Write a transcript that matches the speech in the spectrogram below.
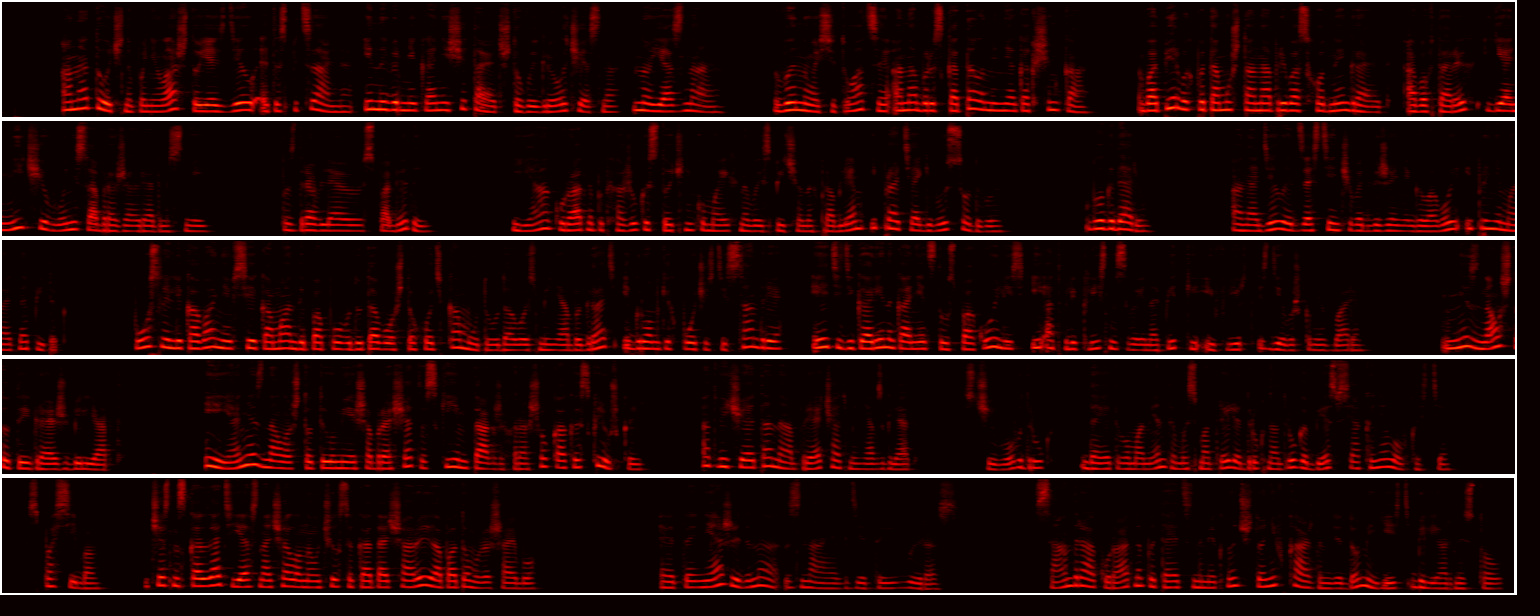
Она точно поняла, что я сделал это специально, и наверняка не считает, что выиграла честно, но я знаю. В иной ситуации она бы раскатала меня как щенка. Во-первых, потому что она превосходно играет, а во-вторых, я ничего не соображаю рядом с ней. Поздравляю с победой. Я аккуратно подхожу к источнику моих новоиспеченных проблем и протягиваю содовую. Благодарю. Она делает застенчивое движение головой и принимает напиток. После ликования всей команды по поводу того, что хоть кому-то удалось меня обыграть и громких почестей Сандре, эти дикари наконец-то успокоились и отвлеклись на свои напитки и флирт с девушками в баре. «Не знал, что ты играешь в бильярд». «И я не знала, что ты умеешь обращаться с Кием так же хорошо, как и с Клюшкой», — отвечает она, пряча от меня взгляд. «С чего вдруг?» До этого момента мы смотрели друг на друга без всякой неловкости. «Спасибо. Честно сказать, я сначала научился катать шары, а потом уже шайбу». «Это неожиданно, зная, где ты вырос». Сандра аккуратно пытается намекнуть, что не в каждом детдоме есть бильярдный стол.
